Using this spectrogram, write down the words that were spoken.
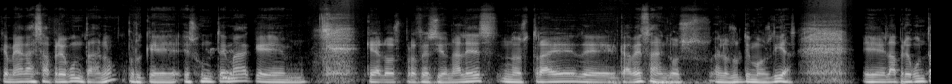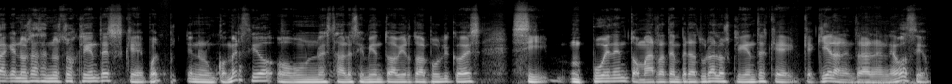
que me haga esa pregunta, ¿no? Porque es un tema que, a los profesionales nos trae de cabeza en los, en los últimos días. Eh, la pregunta que nos hacen nuestros clientes que pues, tienen un comercio o un establecimiento abierto al público es si pueden tomar la temperatura a los clientes que, quieran entrar en el negocio.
